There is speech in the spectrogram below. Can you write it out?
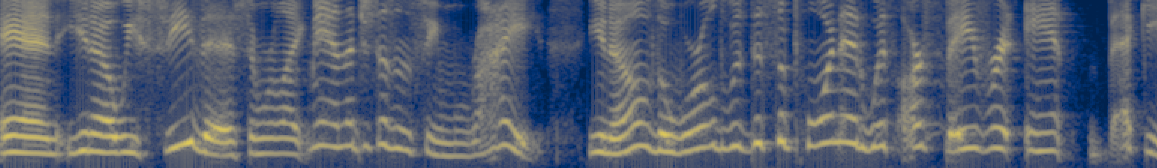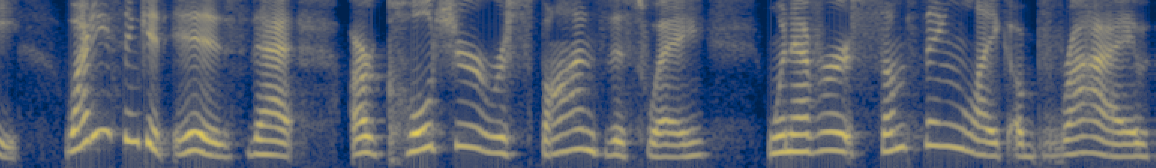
And, you know, we see this and we're like, man, that just doesn't seem right. You know, the world was disappointed with our favorite Aunt Becky. Why do you think it is that our culture responds this way whenever something like a bribe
